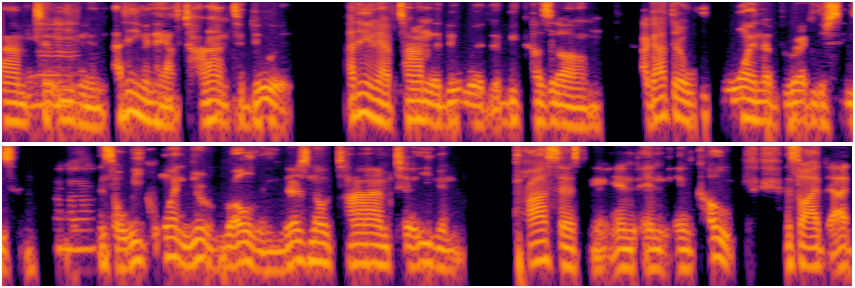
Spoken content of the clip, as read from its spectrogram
time to Mhm. even. I didn't even have time to do it. I didn't even have time to do it because um I got there week one of the regular season, Mhm. and so week one you're rolling. There's no time to even process and and, and cope. And so I, I to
